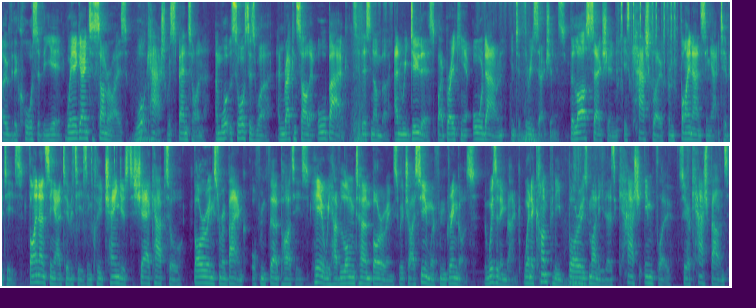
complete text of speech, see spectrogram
over the course of the year. We're going to summarize what cash was spent on and what the sources were and reconcile it all back to this number. And we do this by breaking it all down into three sections. The last section is cash flow from financing activities. Financing activities include changes to share capital, borrowings from a bank or from third parties. Here we have long-term borrowings, which I assume were from Gringotts, the Wizarding Bank. When a company borrows money, there's cash inflow, so your cash balance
